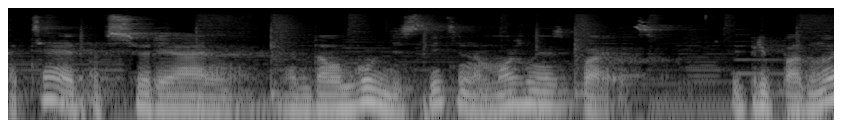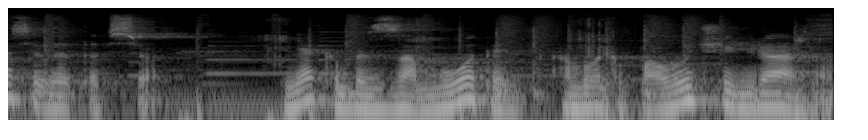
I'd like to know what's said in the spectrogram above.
хотя это все реально, от долгов действительно можно избавиться. И преподносит это все якобы с заботой о благополучии граждан,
